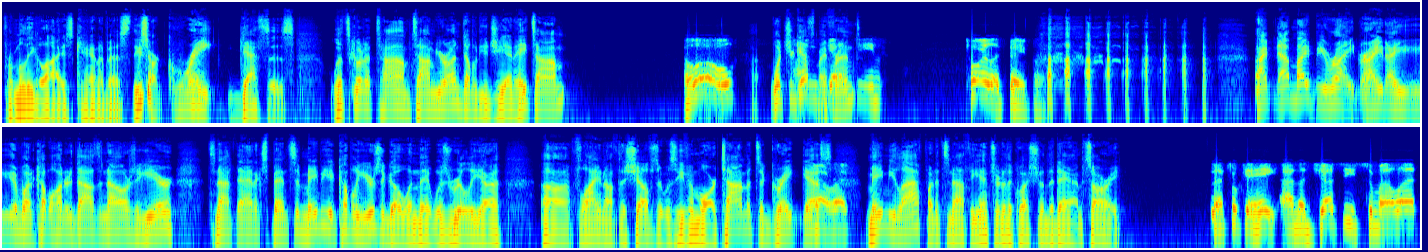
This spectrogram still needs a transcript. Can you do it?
from legalized cannabis. These are great guesses. Let's go to Tom. Tom, you're on WGN. Hey, Tom, Hello. what's your guess, I'm my friend? Toilet paper. I, that might be right, right? I what a couple hundred thousand dollars a year. It's not that expensive. Maybe a couple years ago when it was really uh, uh, flying off the shelves, it was even more. Tom, it's a great guess. Yeah, right. Made me laugh, but it's not the answer to the question of the day. I'm sorry. That's okay. Hey, on the Jussie Smollett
